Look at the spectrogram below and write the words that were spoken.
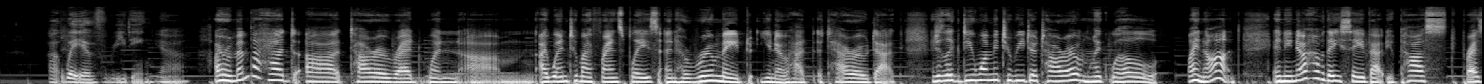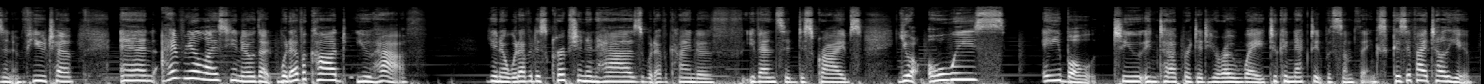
uh, way of reading. Yeah. I remember I had uh, tarot read when um, I went to my friend's place and her roommate, you know, had a tarot deck. And she's like, Do you want me to read your tarot? I'm like, Well, why not? And you know how they say about your past, present, and future. And I realized, you know, that whatever card you have, you know, whatever description it has, whatever kind of events it describes, you're always able to interpret it your own way, to connect it with some things. Because if I tell you,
